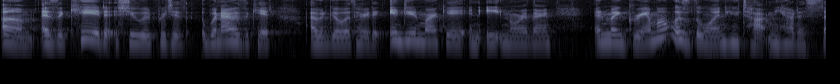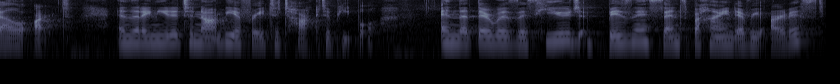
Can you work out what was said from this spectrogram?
Um, as a kid, she would participate. When I was a kid, I would go with her to Indian Market and Eight Northern, and my grandma was the one who taught me how to sell art, and that I needed to not be afraid to talk to people and that there was this huge business sense behind every artist.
